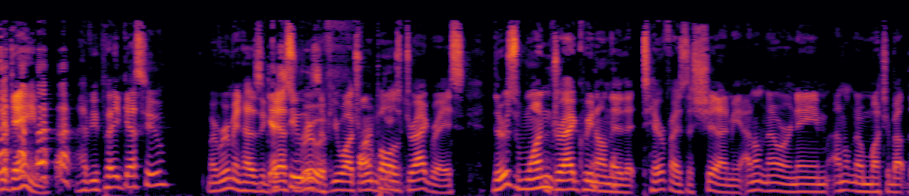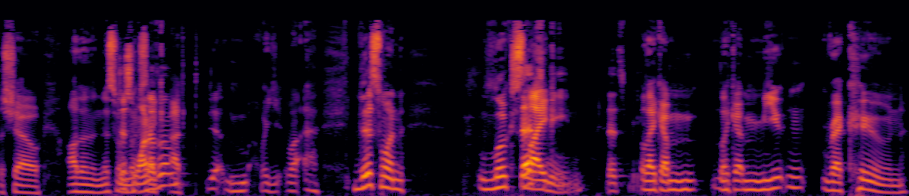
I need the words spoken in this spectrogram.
a game? Have you played Guess Who? My roommate has a Guess, Guess Who is Who. a If you watch RuPaul's game. Drag Race, there's one drag queen on there that terrifies the shit out of me. I don't know her name. I don't know much about the show other than this one. Just one of like a- this one looks That's like mean. That's mean. like a like a mutant raccoon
